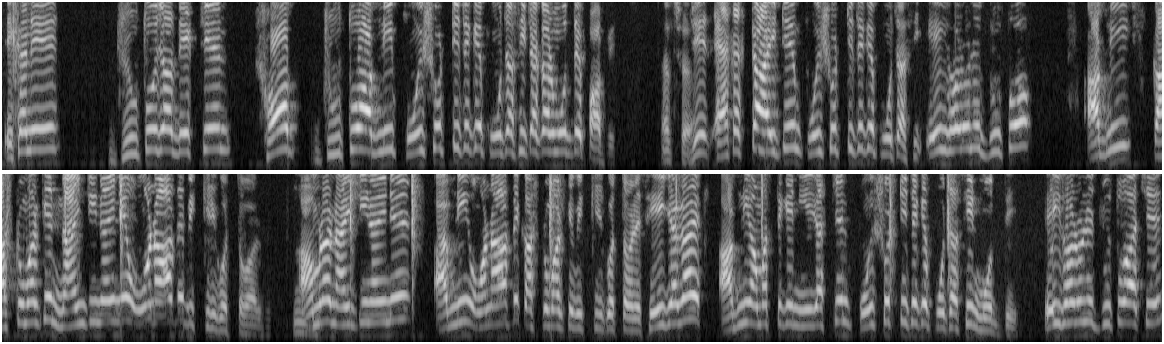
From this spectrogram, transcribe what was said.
এখানে জুতো যা দেখছেন সব জুতো আপনি পঁয়ষট্টি থেকে পঁচাশি টাকার মধ্যে পাবেন। আচ্ছা। যে এক একটা আইটেম পঁয়ষট্টি থেকে পঁচাশি এই ধরনের জুতো আপনি কাস্টমারকে নাইনটি নাইনে অনাহাসে বিক্রি করতে পারবেন। আমরা নাইনটি নাইনে আপনি অনাহাসে কাস্টমারকে বিক্রি করতে পারেন সেই জায়গায় আপনি আমার থেকে নিয়ে যাচ্ছেন পঁয়ষট্টি থেকে পঁচাশির মধ্যে। এই ধরনের জুতো আছে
